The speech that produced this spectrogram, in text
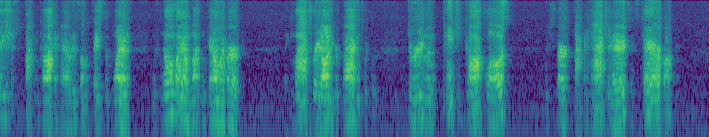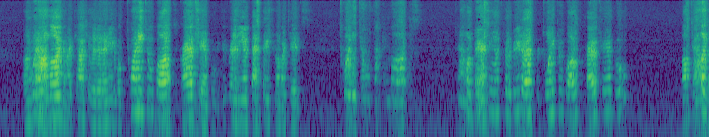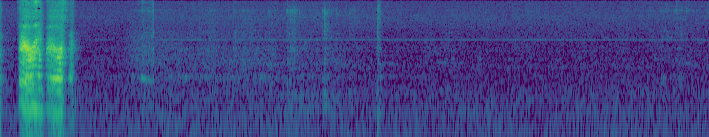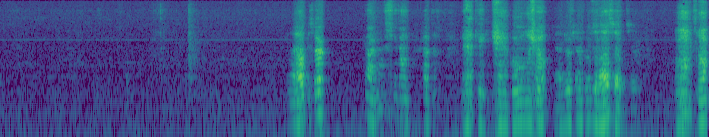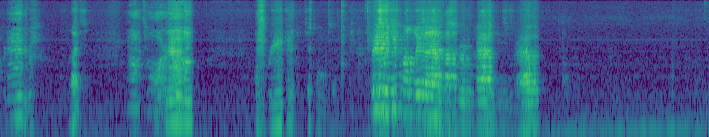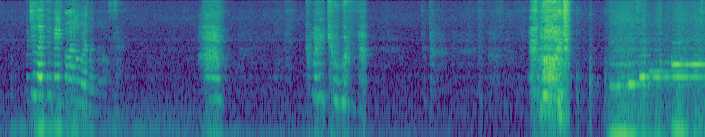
spacious fucking cock inhabitants on the face of the planet. There's no way I'm letting them get on my bird. They latch right onto your package with their dirty little pinchy cock claws. They start fucking hatching eggs. It's terrifying. I went online and I calculated I need about 22 bottles of crab shampoo to get rid of the infestation on my titties. 22 fucking bottles. How embarrassing that's going to be to Can I help you, sir? I notice you don't have the medicated shampoo in the shop. Dandruff shampoo's an aisle seven, sir. Oh, it's not for dandruff. Nice. No, it's more down. That's for you. Just a moment, sir. Teresa, would you come please? I have a customer who crabs and needs some crab. Would you like the big bottle or the little, sir? Twenty-two of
